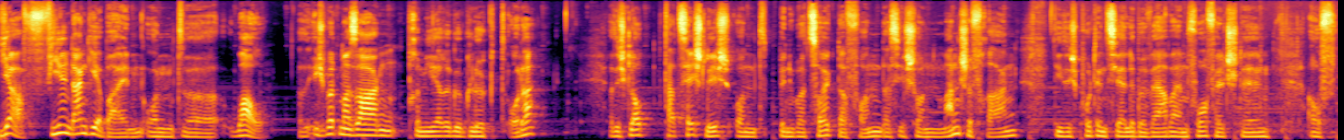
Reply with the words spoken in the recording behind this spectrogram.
Ja, vielen Dank ihr beiden und äh, wow. Also ich würde mal sagen, Premiere geglückt, oder? Also ich glaube tatsächlich und bin überzeugt davon, dass ihr schon manche Fragen, die sich potenzielle Bewerber im Vorfeld stellen, auf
